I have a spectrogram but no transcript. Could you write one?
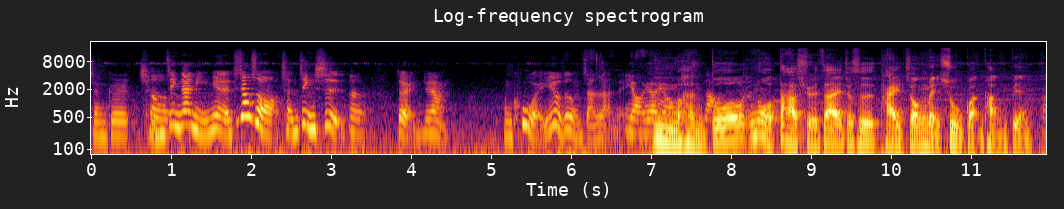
整个沉浸在里面，这叫什么？沉浸式，嗯，对，就这样，很酷哎，也有这种展览哎。有有有，嗯，很。多，因为我大学在就是台中美术馆旁边，嗯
